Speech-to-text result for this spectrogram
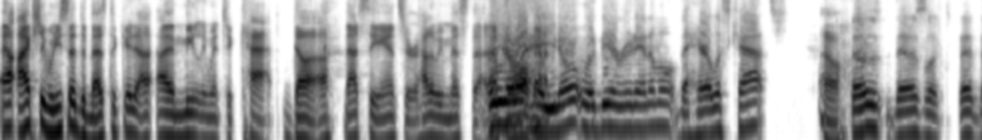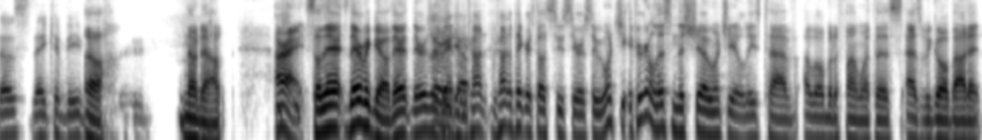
Actually, when you said domesticated, I, I, immediately went to cat. Duh, that's the answer. How do we miss that? you know what? Hey, you know what would be a rude animal? The hairless cats. Oh, those those look those they could be. Oh, rude. no doubt. All right, so there there we go. There there's there a we are trying, we're trying to take ourselves too seriously. We want you if you're going to listen to this show, we want you to at least have a little bit of fun with us as we go about it.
